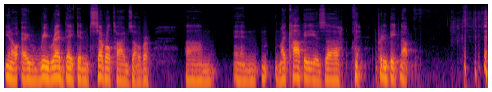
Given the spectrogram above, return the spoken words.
you know I reread Dakin several times over, um, and my copy is uh, pretty beaten up.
